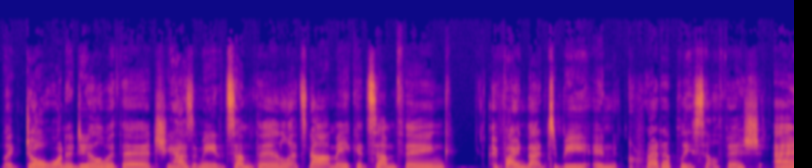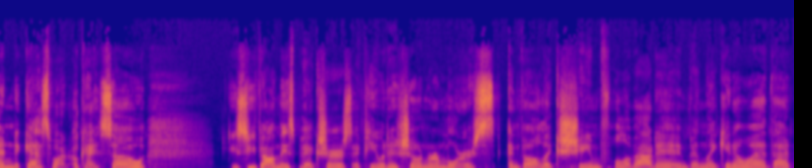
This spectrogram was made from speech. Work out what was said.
like don't want to deal with it. She hasn't made it something. Let's not make it something. I find that to be incredibly selfish. And guess what? Okay, so so you found these pictures. If he would have shown remorse and felt like shameful about it and been like, you know what, that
